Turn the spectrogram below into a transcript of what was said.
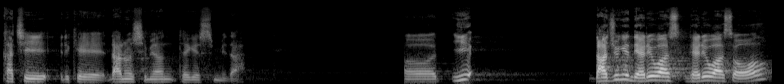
같이 이렇게 나누시면 되겠습니다. 어, 이 나중에 내려와, 내려와서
